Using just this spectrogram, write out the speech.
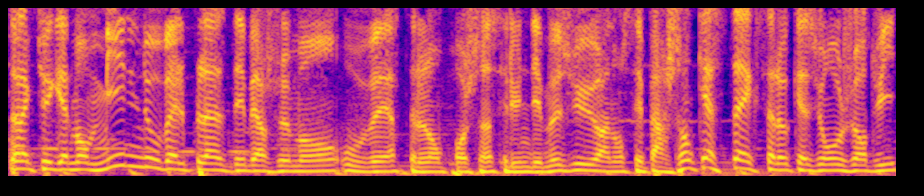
Dans l'actu également, 1000 nouvelles places d'hébergement ouvertes l'an prochain. C'est l'une des mesures annoncées par Jean Castex à l'occasion aujourd'hui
